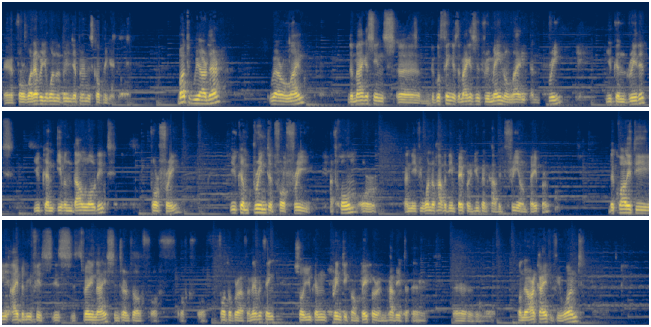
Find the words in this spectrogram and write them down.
Uh, for whatever you want to do in Japan is complicated, but we are there. We are online. The magazines. Uh, the good thing is the magazines remain online and free. You can read it. You can even download it for free. You can print it for free at home, or and if you want to have it in paper, you can have it free on paper. The quality, I believe, is is, is very nice in terms of, of, of, of photograph and everything. So you can print it on paper and have it uh, uh, on the archive if you want.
